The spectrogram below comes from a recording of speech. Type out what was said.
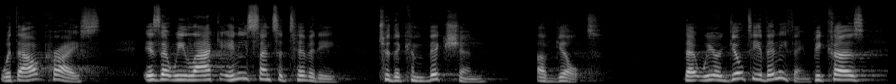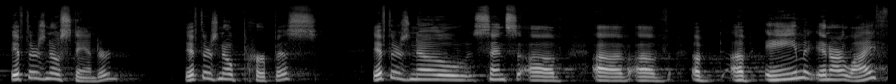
without Christ is that we lack any sensitivity to the conviction of guilt. That we are guilty of anything. Because if there's no standard, if there's no purpose, if there's no sense of, of, of, of, of aim in our life,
